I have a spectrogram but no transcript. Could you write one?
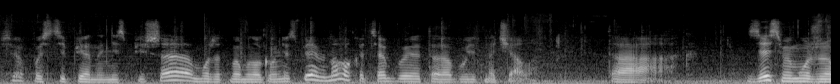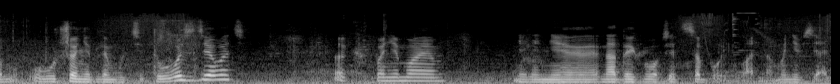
Все постепенно, не спеша. Может мы много не успеем, но хотя бы это будет начало. Так. Здесь мы можем улучшение для мультитула сделать. Так, понимаем. Не-не-не, надо их было взять с собой. Ладно, мы не взяли.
